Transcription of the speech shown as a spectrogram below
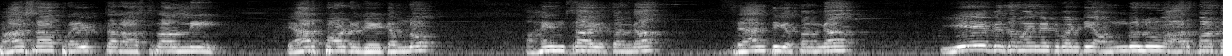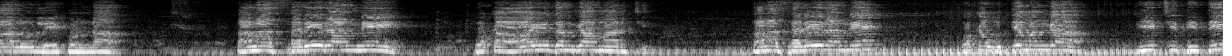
భాషా ప్రయుక్త రాష్ట్రాల్ని ఏర్పాటు చేయటంలో అహింసాయుతంగా శాంతియుతంగా ఏ విధమైనటువంటి అంగులు ఆర్భాటాలు లేకుండా తన శరీరాన్ని ఒక ఆయుధంగా మార్చి తన శరీరాన్ని ఒక ఉద్యమంగా తీర్చిదిద్ది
